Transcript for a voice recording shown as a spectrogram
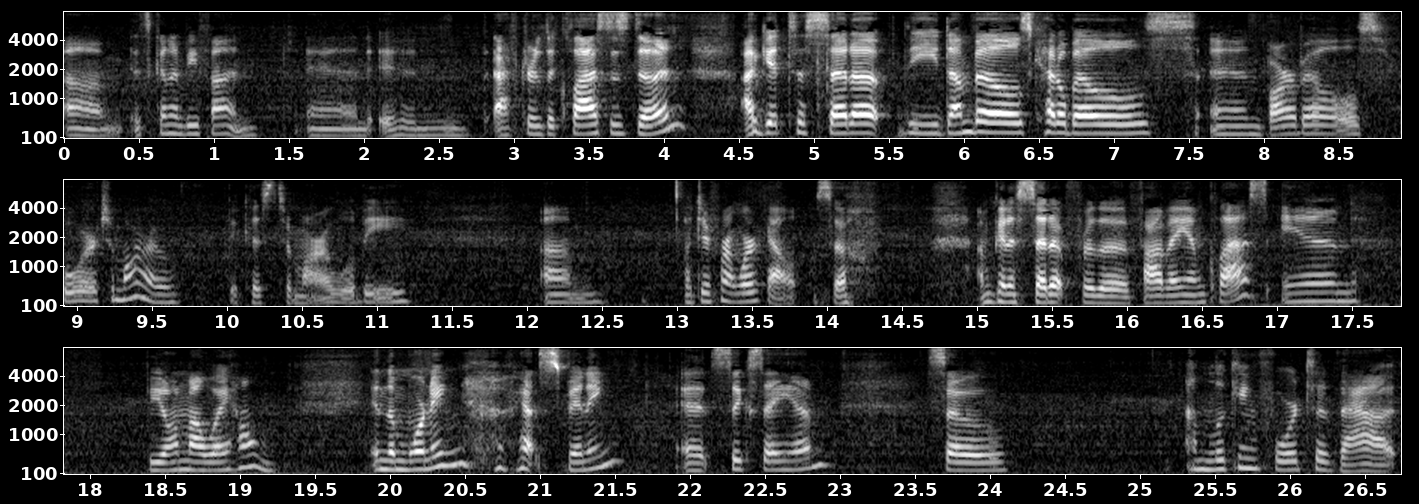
Um, it's going to be fun. And, after the class is done, I get to set up the dumbbells, kettlebells, and barbells for tomorrow because tomorrow will be um, a different workout. So I'm going to set up for the 5 a.m. class and be on my way home in the morning. I got spinning at 6 a.m. So I'm looking forward to that.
